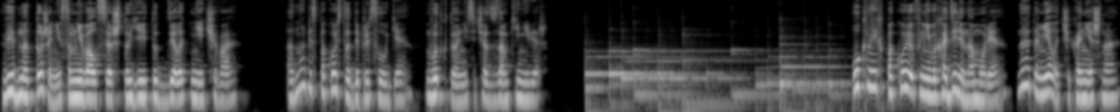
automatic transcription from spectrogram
Видно, тоже не сомневался, что ей тут делать нечего. Одно беспокойство для прислуги. Вот кто они сейчас в замке Нивер. Окна их покоев не выходили на море, но это мелочи, конечно.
